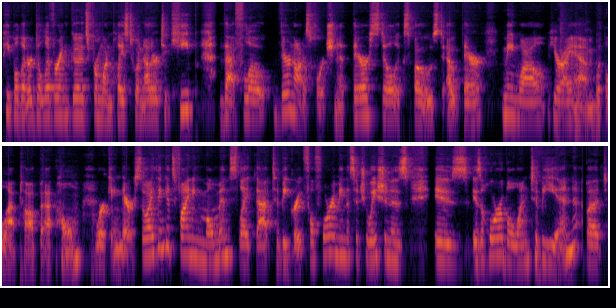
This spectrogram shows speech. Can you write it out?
people that are delivering goods from one place to another to keep that flow, they're not as fortunate. They're still exposed out there. Meanwhile, here I am with a laptop at home working there. So I think it's finding moments like that to be grateful for. I mean, the situation is is is a horrible one to be in, but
